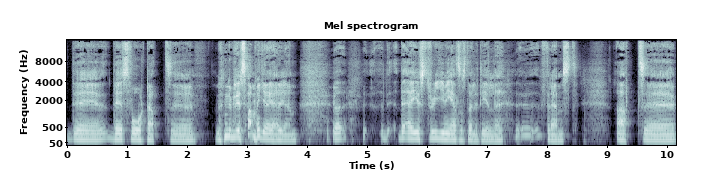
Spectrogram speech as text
Det, det är svårt att, eh, nu blir det samma grej här igen. Det, är ju streamingen som ställer till det eh, främst. Att eh,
